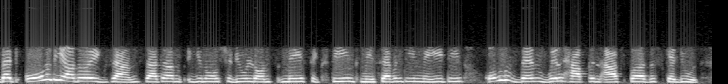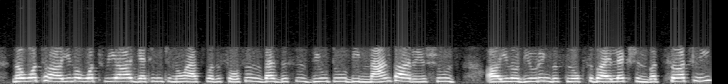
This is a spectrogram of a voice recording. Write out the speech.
that all the other exams that are, you know, scheduled on May 16th, May 17th, May 18th, all of them will happen as per the schedule. Now, what uh, you know, what we are getting to know as per the sources is that this is due to the manpower issues, uh, you know, during this Lok Sabha election. But certainly,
